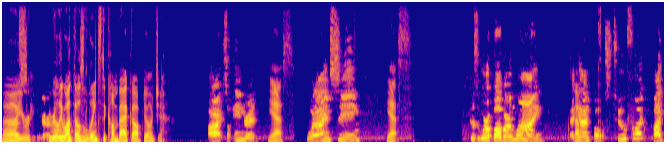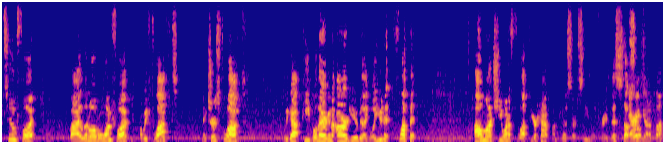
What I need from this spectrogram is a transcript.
Oh, Let's you, re- you really want those links to come back up, don't you? All right, so Ingrid, Yes. what I am seeing, Yes. because we're above our line, Stop. Again, folks, two foot by two foot by a little over one foot. Are we fluffed? Make sure it's fluffed. We got people that are going to argue, be like, well, you didn't fluff it. How much do you want to fluff your hemp? I'm going to start sneezing like crazy. This stuff Eric, smells you want to fluff?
